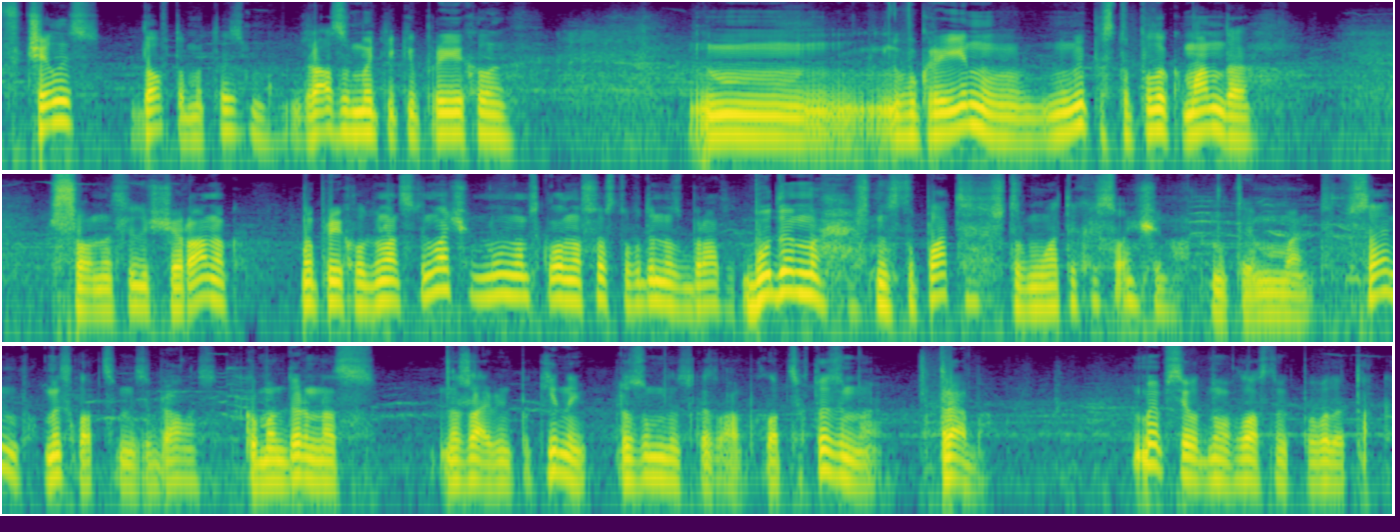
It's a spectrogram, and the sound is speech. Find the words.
вчились до автоматизму. Зразу ми тільки приїхали в Україну, ну і поступила команда, що на слідуючий ранок Ми приїхали о 12 ночі, ну нам сказали на 6 годину збирати. Будемо наступати, штурмувати Херсонщину на той момент. Все, ми з хлопцями зібралися. Командир нас, на жаль, він покійний, розумно сказав, хлопці, хто зі мною? Треба. Ми всі одноголосно відповіли так.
